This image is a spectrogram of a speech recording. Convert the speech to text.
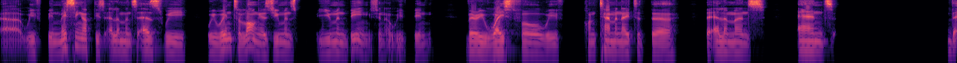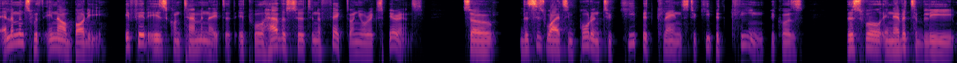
uh, we've been messing up these elements as we we went along as humans, human beings. You know, we've been very wasteful. We've contaminated the the elements and the elements within our body. If it is contaminated, it will have a certain effect on your experience. So this is why it's important to keep it cleansed, to keep it clean, because this will inevitably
